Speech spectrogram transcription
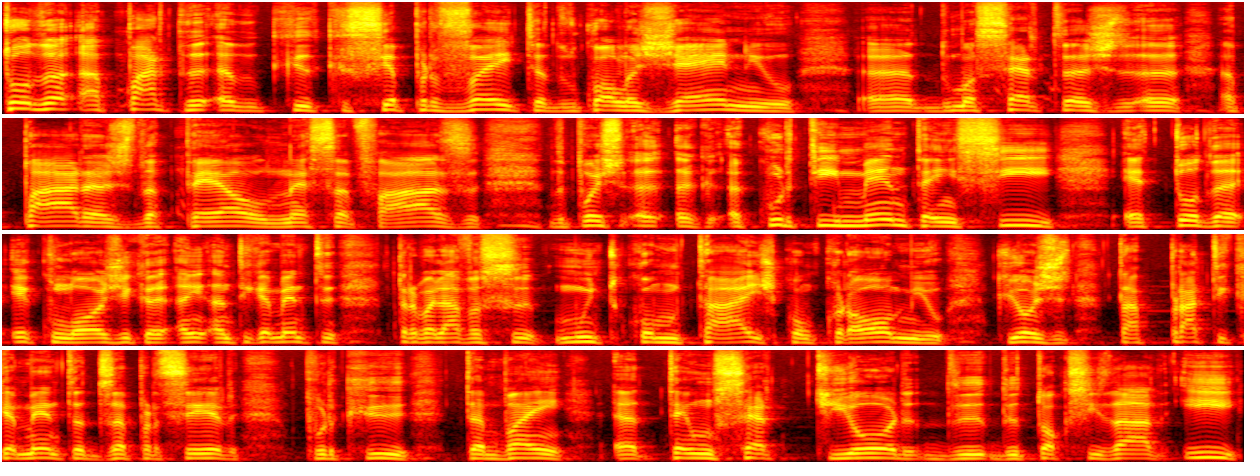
toda a parte eh, que, que, se aproveita do colagênio, uh, de uma certas uh, aparas da pele nessa fase, depois a, a, a curtimenta em si é toda ecológica. Antigamente trabalhava-se muito com metais, com crómio, que hoje está praticamente a desaparecer porque também uh, tem um certo teor de, de, toxicidade e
